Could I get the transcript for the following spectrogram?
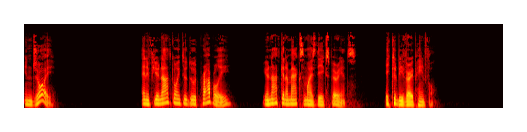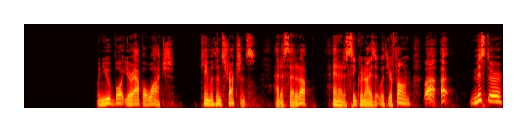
enjoy. And if you're not going to do it properly, you're not going to maximize the experience. It could be very painful. When you bought your Apple Watch, it came with instructions, how to set it up and how to synchronize it with your phone. Well, uh, Mr.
